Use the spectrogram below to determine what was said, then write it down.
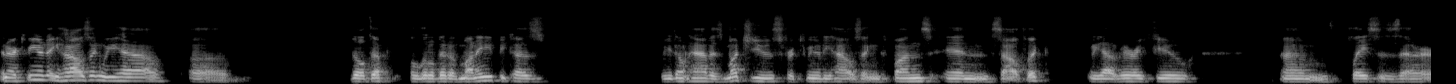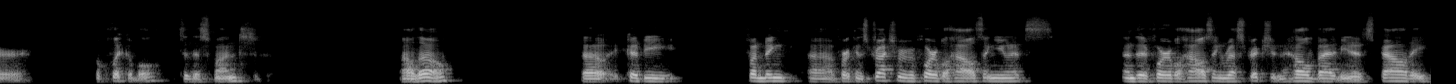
In our community housing, we have uh, built up a little bit of money because we don't have as much use for community housing funds in Southwick. We have very few um, places that are applicable to this fund. Although uh, it could be funding uh, for construction of affordable housing units and the affordable housing restriction held by the municipality.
